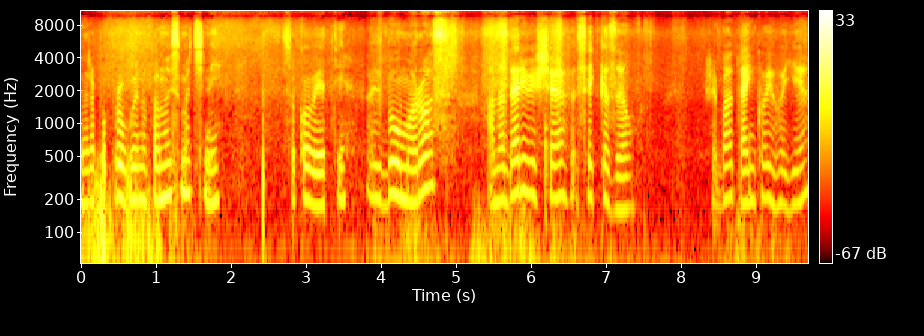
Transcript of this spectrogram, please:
Зараз попробую, напевно, і смачні, соковиті. Ось був мороз, а на дереві ще висить кизил. Ще багатенько його є.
